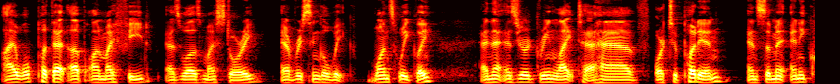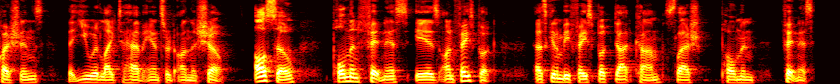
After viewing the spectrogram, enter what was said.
I will put that up on my feed as well as my story every single week, once weekly. And that is your green light to have or to put in and submit any questions that you would like to have answered on the show. Also, Poehlmann Fitness is on Facebook. That's going to be facebook.com slash Poehlmann Fitness.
